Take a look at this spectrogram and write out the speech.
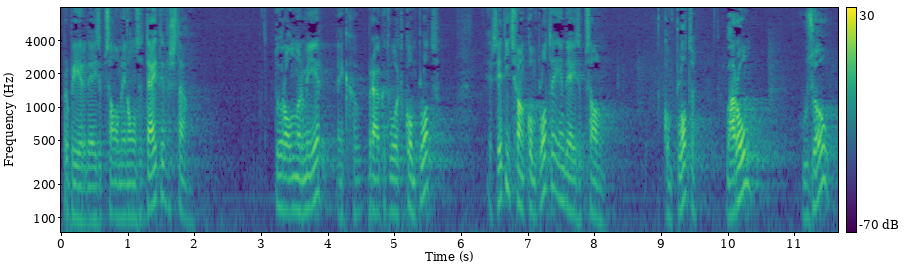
Proberen deze psalm in onze tijd te verstaan. Door onder meer, ik gebruik het woord complot. Er zit iets van complotten in deze psalm. Complotten. Waarom? Hoezo?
